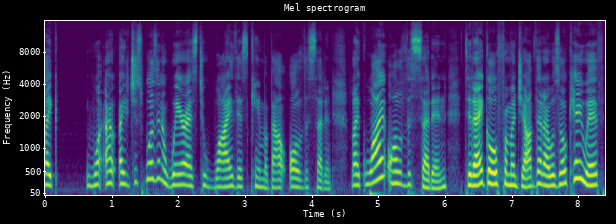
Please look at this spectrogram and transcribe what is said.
like what I, I just wasn't aware as to why this came about all of a sudden. Like why all of a sudden did I go from a job that I was okay with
